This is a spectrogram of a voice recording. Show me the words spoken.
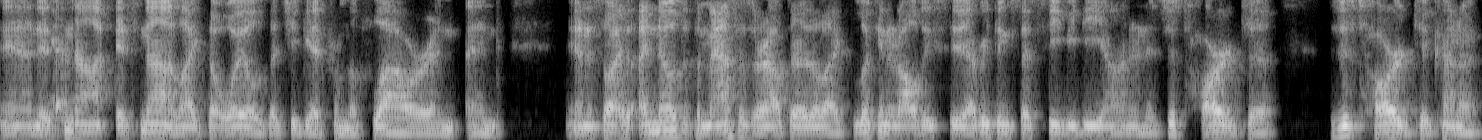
and it's Yeah. not it's not like the oils that you get from the flower and and and so I, I know that the masses are out there they're like looking at all these everything says CBD on and it's just hard to it's just hard to kind of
